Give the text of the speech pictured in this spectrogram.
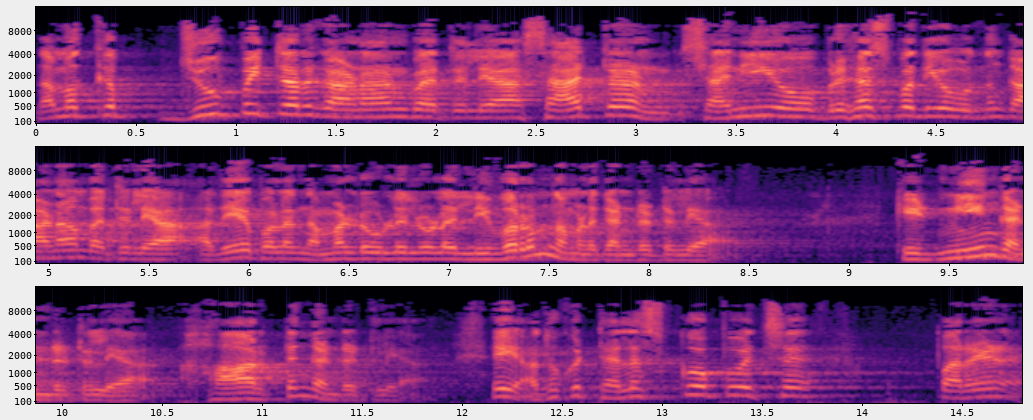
നമുക്ക് ജൂപ്പിറ്റർ കാണാൻ പറ്റില്ല സാറ്റേൺ ശനിയോ ബൃഹസ്പതിയോ ഒന്നും കാണാൻ പറ്റില്ല. അതേപോലെ നമ്മളുടെ ഉള്ളിലുള്ള ലിവറും നമ്മൾ കണ്ടിട്ടില്ല. കിഡ്നിയും കണ്ടിട്ടില്ല ഹാർട്ടും കണ്ടിട്ടില്ല. ഏയ് അതൊക്കെ ടെലസ്കോപ്പ് വെച്ച് പറയ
